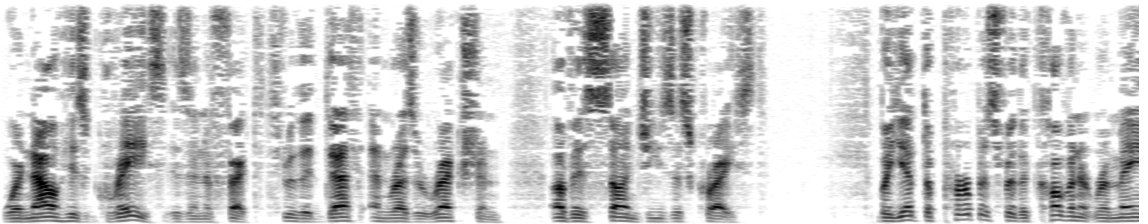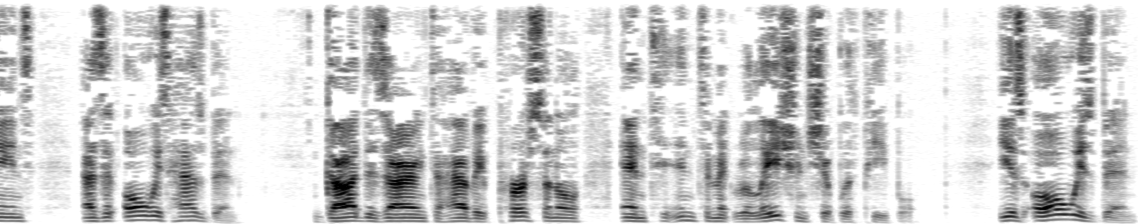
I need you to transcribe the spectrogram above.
where now his grace is in effect through the death and resurrection of his Son, Jesus Christ. But yet the purpose for the covenant remains as it always has been. God desiring to have a personal and intimate relationship with people. He has always been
